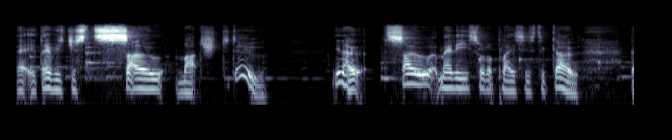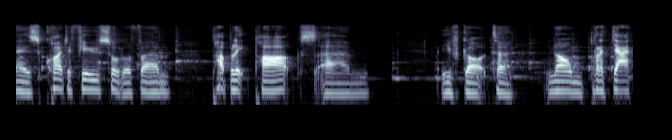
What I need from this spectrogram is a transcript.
that there is just so much to do you know, so many sort of places to go. There's quite a few sort of um, public parks. Um, you've got uh, Nong Prajak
